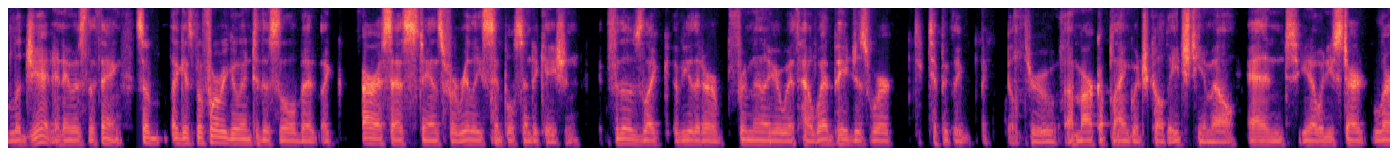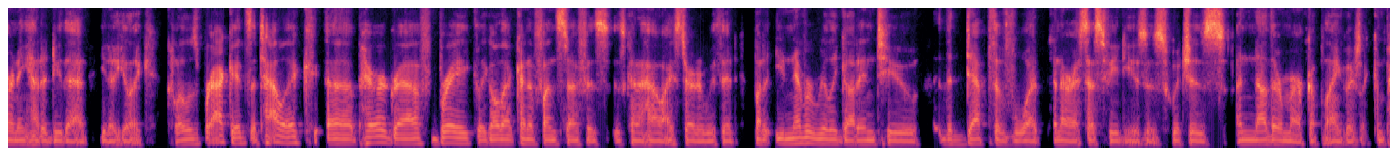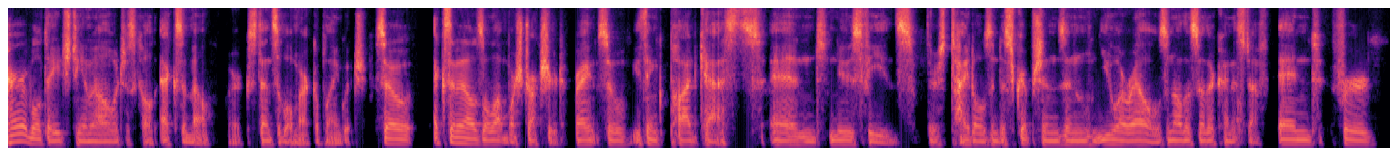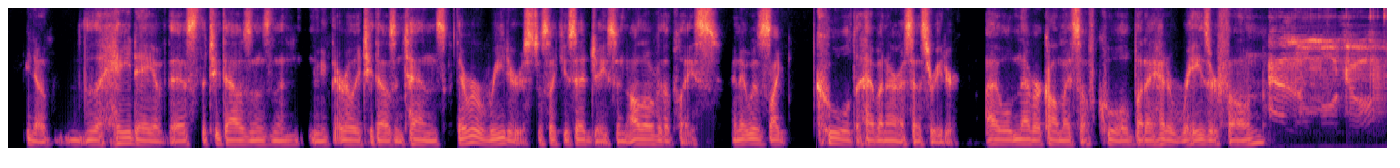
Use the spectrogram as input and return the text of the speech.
legit and it was the thing. So I guess before we go into this a little bit, like RSS stands for really simple syndication. For those like of you that are familiar with how web pages work, typically built through a markup language called HTML. And you know, when you start learning how to do that, you know, you like close brackets, italic, uh, paragraph, break, like all that kind of fun stuff is is kind of how I started with it. But you never really got into the depth of what an RSS feed uses, which is another markup language, like comparable to HTML, which is called XML or extensible markup language. So XML is a lot more structured, right? So you think podcasts and news feeds, there's titles and descriptions and URLs and all this other kind of stuff. And for you know the heyday of this the 2000s and the early 2010s there were readers just like you said jason all over the place and it was like cool to have an rss reader i will never call myself cool but i had a Razr phone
